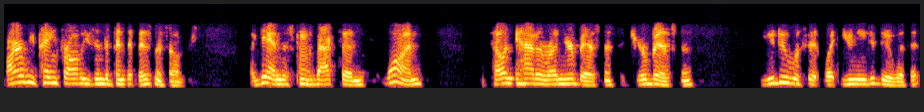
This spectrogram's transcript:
why are we paying for all these independent business owners? Again, this comes back to one, telling you how to run your business. It's your business. You do with it what you need to do with it.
